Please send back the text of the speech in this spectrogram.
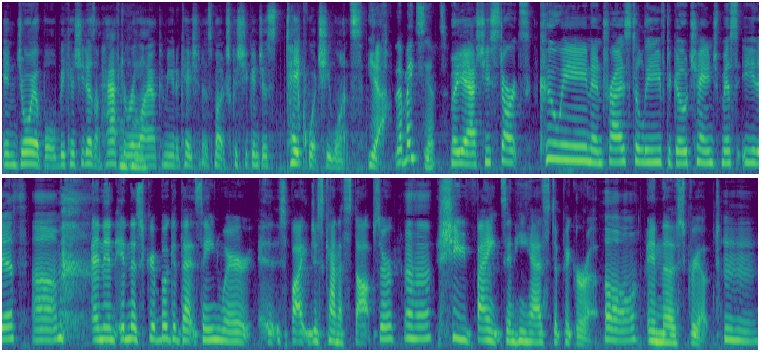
enjoyable because she doesn't have to rely on communication as much because she can just take what she wants. Yeah, that makes sense. But yeah, she starts cooing and tries to leave to go change Miss Edith. Um And then in the script book at that scene where uh, Spike just kind of stops her, Uh-huh. she faints and he has to pick her up. Oh. In the script. Mm-hmm.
